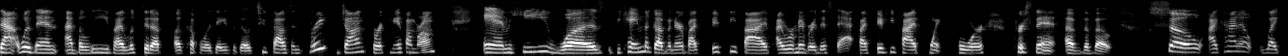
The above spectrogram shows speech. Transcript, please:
That was in, I believe, I looked it up a couple of days ago, 2003. John, correct me if I'm wrong. And he was became the governor by 55. I remember this stat by 55.4% of the vote so i kind of like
